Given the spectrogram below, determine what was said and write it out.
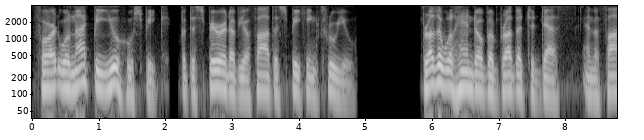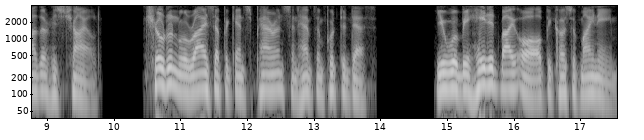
For it will not be you who speak, but the Spirit of your Father speaking through you. Brother will hand over brother to death, and the father his child. Children will rise up against parents and have them put to death. You will be hated by all because of my name,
